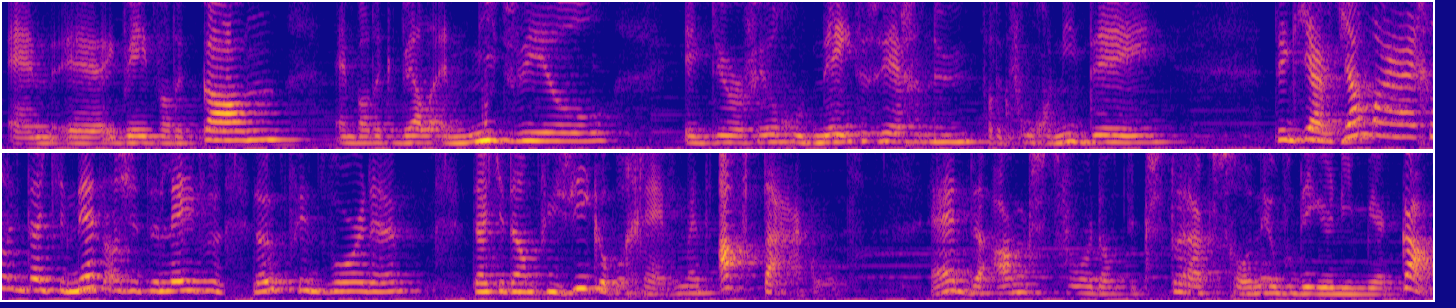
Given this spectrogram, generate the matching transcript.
En eh, ik weet wat ik kan. En wat ik wel en niet wil. Ik durf heel goed nee te zeggen nu. Wat ik vroeger niet deed. Ik denk, ja, jammer eigenlijk dat je net als je het leven leuk vindt worden, dat je dan fysiek op een gegeven moment aftakelt. Hè, de angst voor dat ik straks gewoon heel veel dingen niet meer kan.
